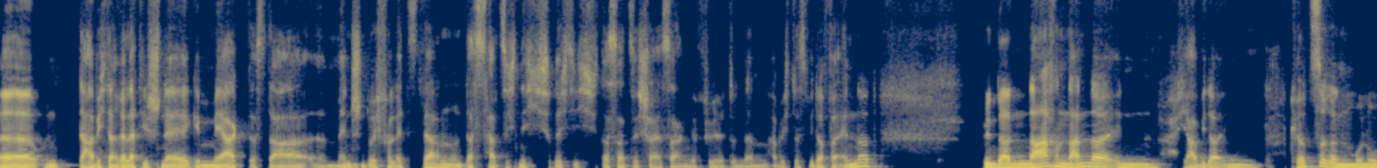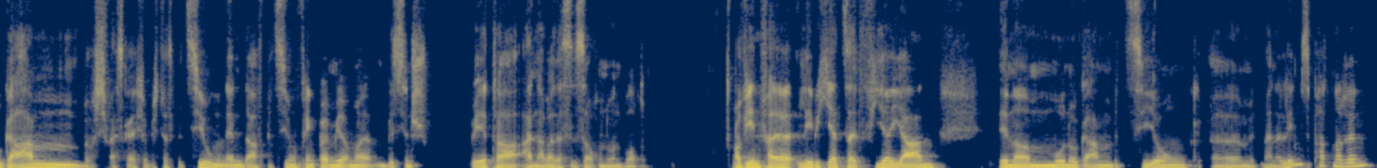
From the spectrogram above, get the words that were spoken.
Äh, und da habe ich dann relativ schnell gemerkt, dass da äh, Menschen durch verletzt werden. Und das hat sich nicht richtig, das hat sich scheiße angefühlt. Und dann habe ich das wieder verändert bin dann nacheinander in, ja, wieder in kürzeren, monogamen, ich weiß gar nicht, ob ich das Beziehungen nennen darf. Beziehung fängt bei mir immer ein bisschen später an, aber das ist auch nur ein Wort. Auf jeden Fall lebe ich jetzt seit vier Jahren in einer monogamen Beziehung äh, mit meiner Lebenspartnerin.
